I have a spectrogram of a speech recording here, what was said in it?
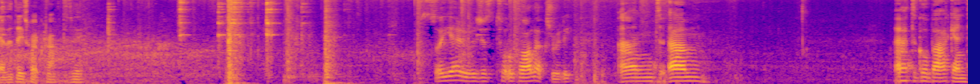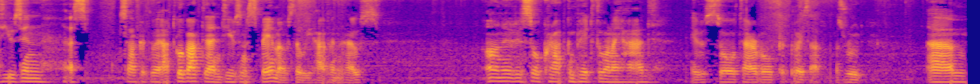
yeah the day's quite crap today. So yeah, it was just total bollocks really. And um, I had to go back and using a soccer I had to go back to and using a spare mouse that we have in the house. And it is so crap compared to the one I had. It was so terrible. The place up. That's rude. Um,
